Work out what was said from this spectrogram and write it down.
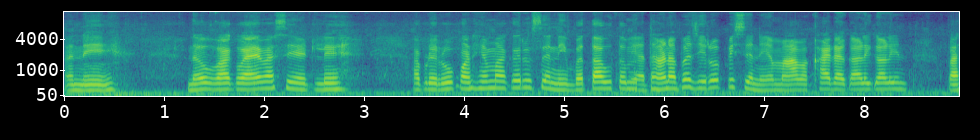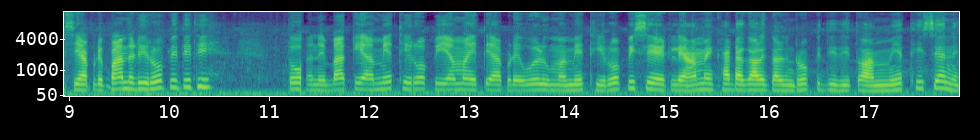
અને નવ વાગવા આવ્યા છે એટલે આપણે રોપણ હેમાં કર્યું છે ને એ બતાવું તમે ધાણા ભાજી રોપી છે ને એમાં આવા ખાડા ગાળી ગાળીને પાછી આપણે પાંદડી રોપી દીધી. તો અને બાકી આ મેથી રોપી, એમાંય તે આપણે ઓળુમાં મેથી રોપી છે એટલે આમે ખાડા ગાળી ગાળીને રોપી દીધી. તો આ મેથી છે ને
